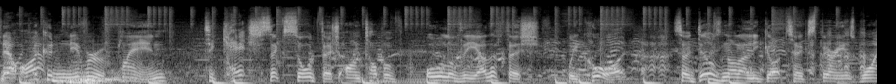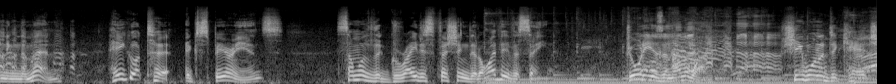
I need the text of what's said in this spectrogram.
Now, I could never have planned to catch six swordfish on top of all of the other fish we caught. So Dill's not only got to experience winding them in, he got to experience some of the greatest fishing that I've ever seen. Geordie is another one. She wanted to catch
